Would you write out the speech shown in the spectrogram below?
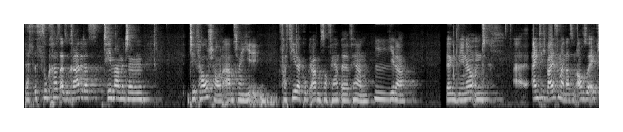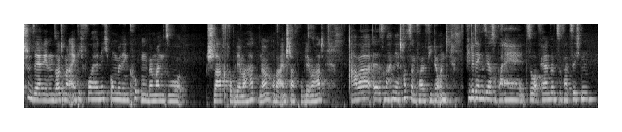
Das ist so krass. Also gerade das Thema mit dem TV-Schauen abends. Ich meine, je, fast jeder guckt abends noch fern. Äh, fern. Mhm. Jeder. Irgendwie, ne? Und äh, eigentlich weiß man das. Und auch so Action-Serien sollte man eigentlich vorher nicht unbedingt gucken, wenn man so Schlafprobleme hat, ne? Oder Einschlafprobleme hat. Aber äh, es machen ja trotzdem voll viele. Und viele denken sich auch so, boah, nee, so auf Fernsehen zu verzichten.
